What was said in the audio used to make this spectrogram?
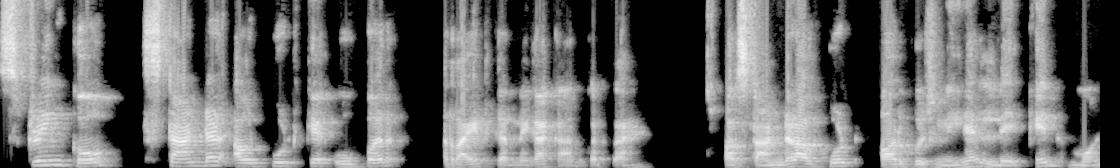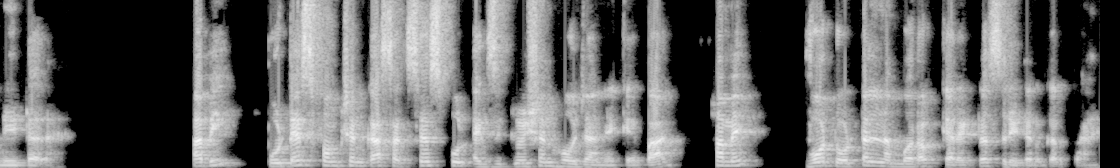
स्ट्रिंग को स्टैंडर्ड आउटपुट के ऊपर राइट करने का काम करता है। और स्टैंडर्ड आउटपुट और कुछ नहीं है, लेकिन मॉनिटर है। अभी पुटेस फ़ंक्शन का सक्सेसफुल एग्जीक्यूशन हो जाने के बाद हमें वो total number of characters return करता है।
